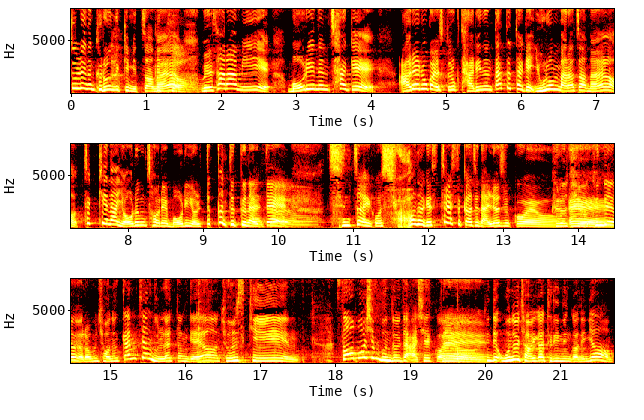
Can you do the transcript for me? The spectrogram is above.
뚫리는 그런 느낌 있잖아요. 그쵸. 왜 사람이 머리는 차게 아래로 갈수록 다리는 따뜻하게 이런 말 하잖아요. 특히나 여름철에 머리 열 뜨끈뜨끈할 때. 진짜 이거 시원하게 스트레스까지 날려줄 거예요. 그렇죠. 예. 근데요, 여러분, 저는 깜짝 놀랐던 게요. 존스킨 써보신 분들도 아실 거예요. 네. 근데 오늘 저희가 드리는 거는요.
